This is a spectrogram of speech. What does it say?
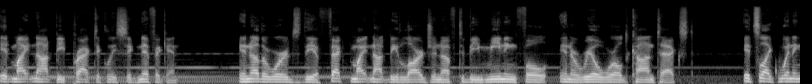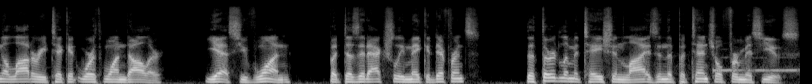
it might not be practically significant. In other words, the effect might not be large enough to be meaningful in a real-world context. It's like winning a lottery ticket worth $1. Yes, you've won, but does it actually make a difference? The third limitation lies in the potential for misuse.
